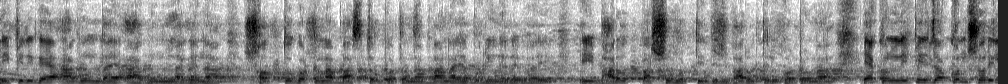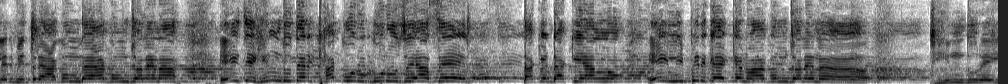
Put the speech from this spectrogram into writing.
লিপির গায়ে আগুন দেয়, আগুন লাগে না। সত্য ঘটনা, বাস্তব ঘটনা বানায় বলি না রে ভাই। এই ভারত পার্শ্ববর্তী দেশ, ভারতের ঘটনা। এখন লিপি যখন শরীরের ভিতরে আগুন দেয়, আগুন জ্বলে না। এই যে হিন্দুদের ঠাকুর, গুরু যে আছে, তাকে ডাকিয়ে আনলো। এই লিপির গায়ে কেন আগুন জ্বলে না? হিন্দুর এই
